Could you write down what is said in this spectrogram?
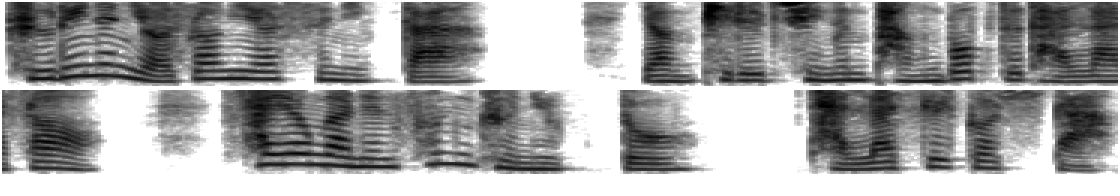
그리는 여성이었으니까 연필을 쥐는 방법도 달라서 사용하는 손 근육도 달랐을 것이다.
